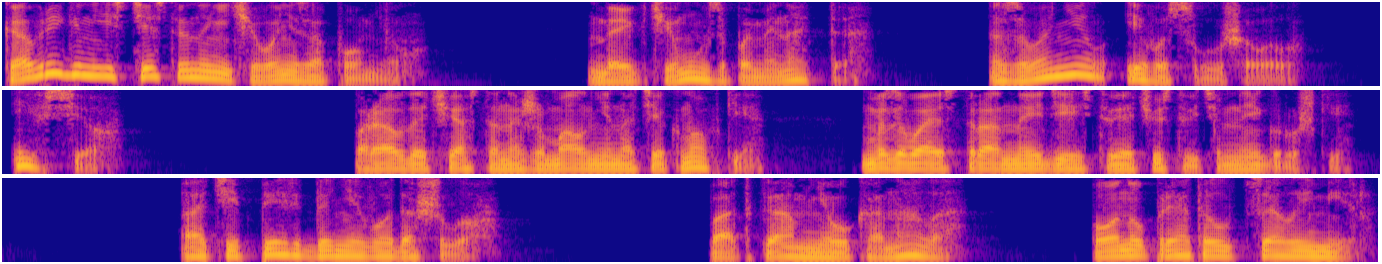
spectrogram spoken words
Ковригин, естественно, ничего не запомнил. Да и к чему запоминать-то? Звонил и выслушивал. И все. Правда, часто нажимал не на те кнопки, вызывая странные действия чувствительной игрушки. А теперь до него дошло. Под камни у канала он упрятал целый мир.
